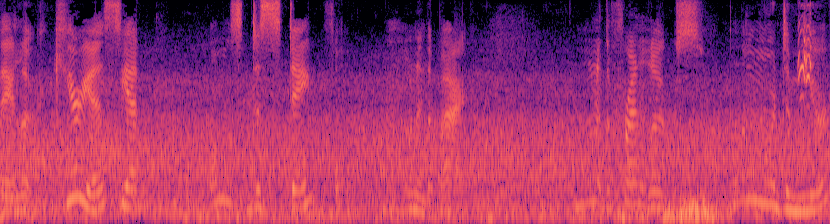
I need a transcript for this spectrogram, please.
They look curious, yet almost disdainful. One at the back. One at the front looks a little more demure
